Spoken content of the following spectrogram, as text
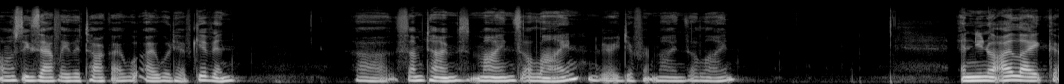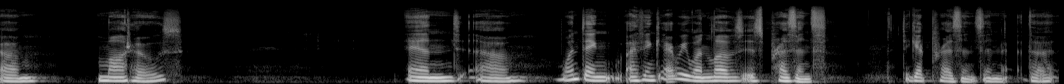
almost exactly the talk I, w- I would have given. Uh, sometimes minds align, very different minds align. And you know, I like um, mottos. And um, one thing I think everyone loves is presence to get presents. And the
